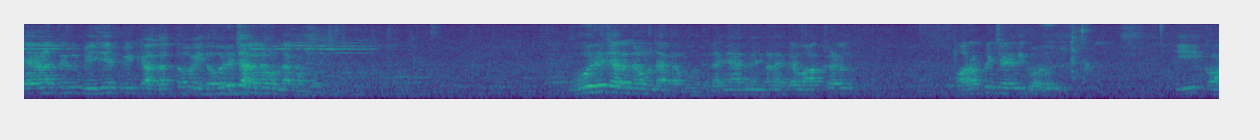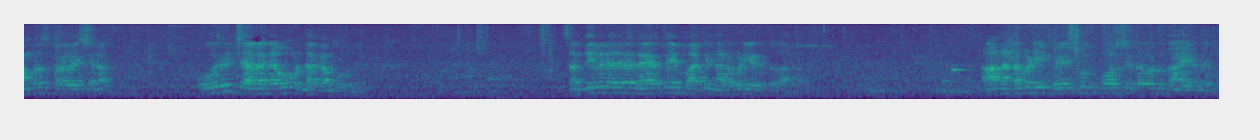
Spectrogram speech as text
കേരളത്തിൽ ബി ജെ പിക്ക് അകത്തോ ഇതൊരു ചലനവും ഉണ്ടാക്കാൻ പോകുന്നു ഒരു ചലനവും ഉണ്ടാക്കാൻ പോകുന്നില്ല ഞാൻ നിങ്ങൾ എന്റെ വാക്കുകൾ ഉറപ്പിച്ചെഴുതിക്കോളൂ. ഈ കോൺഗ്രസ് പ്രവേശനം ഒരു ചലനവും ഉണ്ടാക്കാൻ പോകുന്നില്ല. സന്ദീപിനെതിരെ നേരത്തെയും പാർട്ടി നടപടിയെടുത്തതാണ് ആ നടപടി ഫേസ്ബുക്ക് പോസ്റ്റ് ഇട്ടതുകൊണ്ടൊന്നായിരുന്നില്ല.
